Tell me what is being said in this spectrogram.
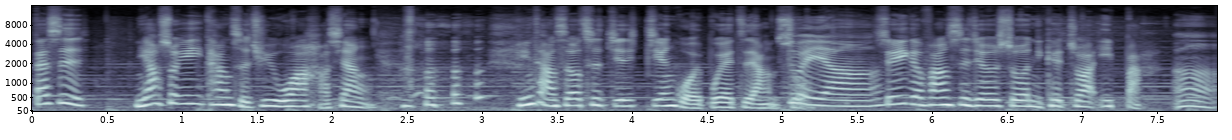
但是你要说一汤匙去挖，好像 平常时候吃坚坚果也不会这样做。对呀、啊。所以一个方式就是说，你可以抓一把。嗯。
